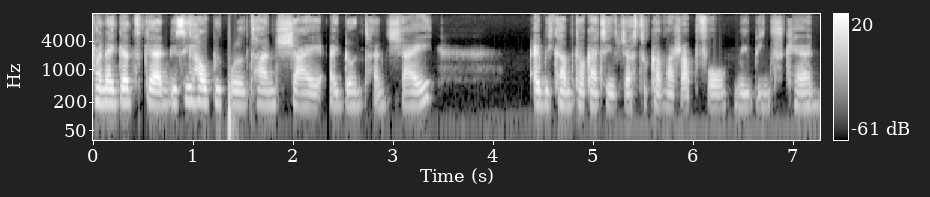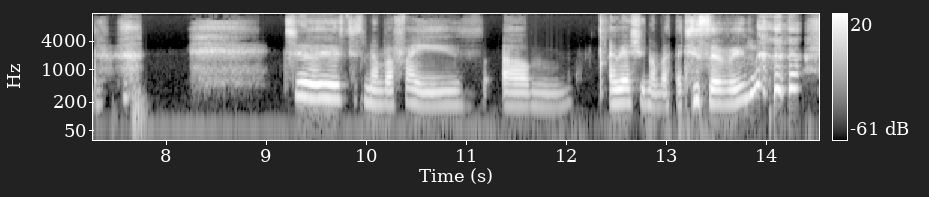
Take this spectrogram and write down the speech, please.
when I get scared you see how people turn shy I don't turn shy. I become talkative just to cover up for me being scared. Truth number five um I wear shoe number 37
